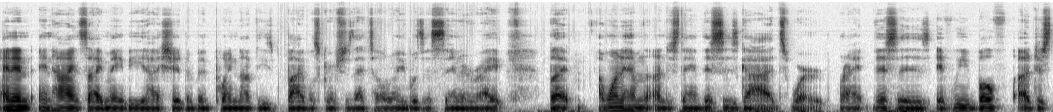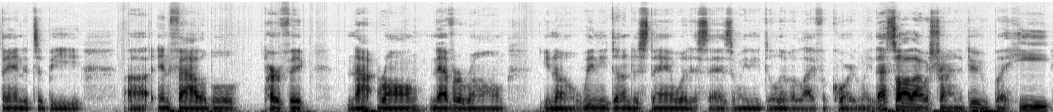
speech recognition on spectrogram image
And in, in hindsight, maybe I shouldn't have been pointing out these Bible scriptures that told him he was a sinner, right? but I wanted him to understand this is God's word, right? This is, if we both understand it to be uh, infallible, perfect, not wrong, never wrong, you know, we need to understand what it says and we need to live a life accordingly. That's all I was trying to do. But he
